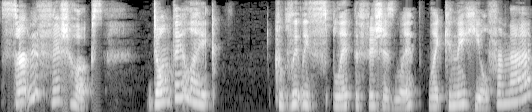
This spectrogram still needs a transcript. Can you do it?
Certain fish hooks, don't they, like, completely split the fish's lip? Like, can they heal from that?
